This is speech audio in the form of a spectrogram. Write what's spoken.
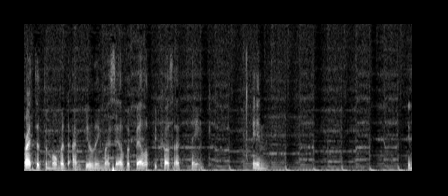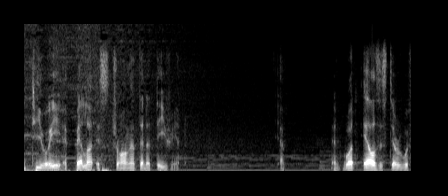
Right at the moment I'm building myself a Bella because I think in in TOA a Bella is stronger than a Darion. Yeah. And what else is there with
